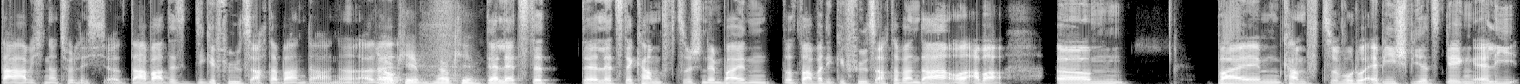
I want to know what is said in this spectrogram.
da habe ich natürlich, äh, da war das, die Gefühlsachterbahn da. Ne? Also, okay, okay. Der letzte, der letzte Kampf zwischen den beiden, das da war die Gefühlsachterbahn da, aber ähm, beim Kampf, wo du Abby spielst gegen Ellie,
